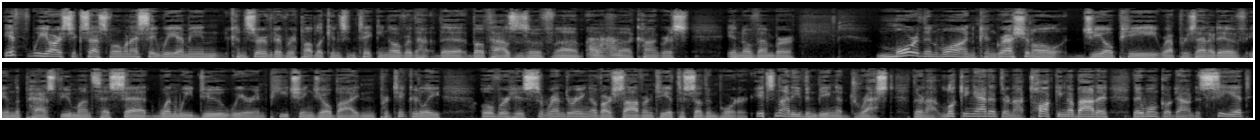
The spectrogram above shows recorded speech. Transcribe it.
If we are successful, when I say we, I mean conservative Republicans in taking over the the both houses of uh, uh-huh. of uh, Congress in November more than one congressional GOP representative in the past few months has said, when we do, we are impeaching Joe Biden, particularly over his surrendering of our sovereignty at the southern border. It's not even being addressed. They're not looking at it. They're not talking about it. They won't go down to see it.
